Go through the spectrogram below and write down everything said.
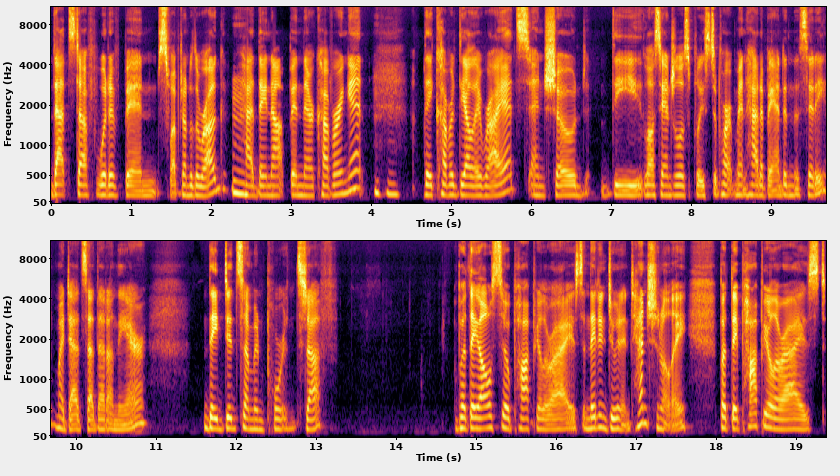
That stuff would have been swept under the rug had they not been there covering it. They covered the LA riots and showed the Los Angeles Police Department had abandoned the city. My dad said that on the air they did some important stuff but they also popularized and they didn't do it intentionally but they popularized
